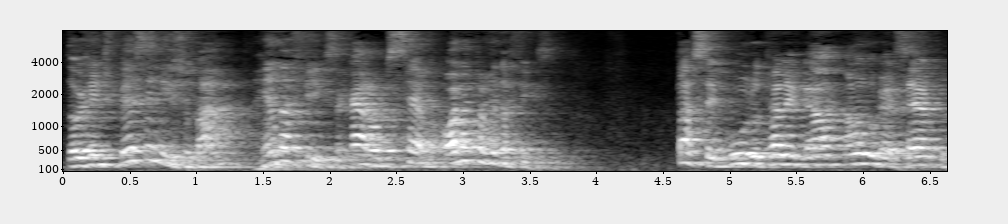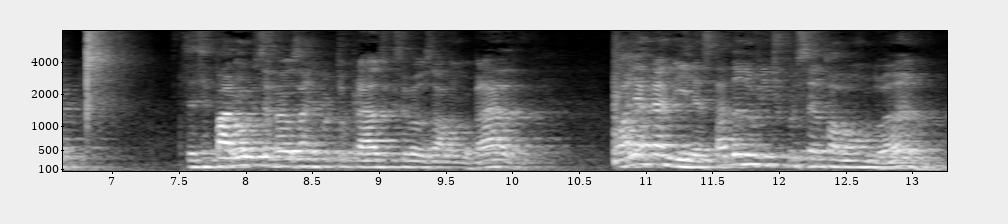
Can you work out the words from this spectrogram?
Então, gente, pensa nisso, tá? Renda fixa. Cara, observa, olha a renda fixa. Tá seguro, tá legal, tá no lugar certo? Você separou o que você vai usar em curto prazo, o que você vai usar a longo prazo? Olha para milhas, está dando 20% ao longo do ano?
